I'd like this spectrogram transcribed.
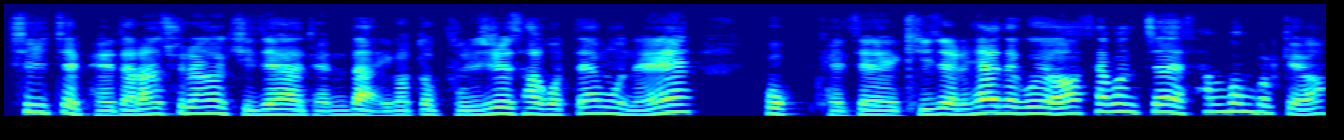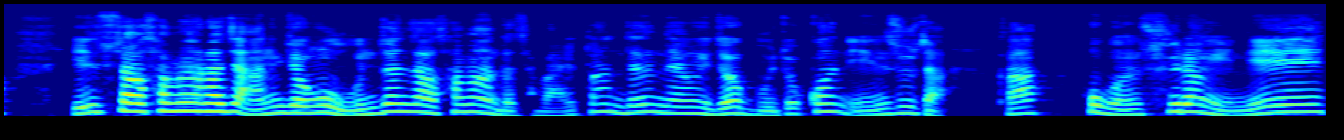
실제 배달한 수량을 기재해야 된다. 이것도 분실 사고 때문에 꼭 기재, 기재를 해야 되고요. 세 번째, 3번 볼게요. 인수자가 서명을 하지 않은 경우 운전자가 서명한다. 자, 말도 안 되는 내용이죠. 무조건 인수자가 혹은 수령인이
